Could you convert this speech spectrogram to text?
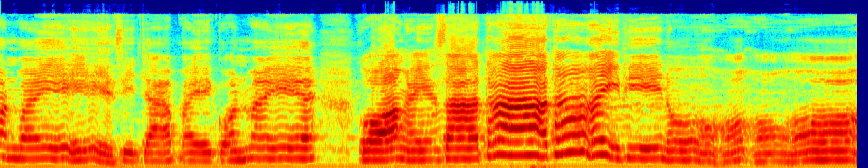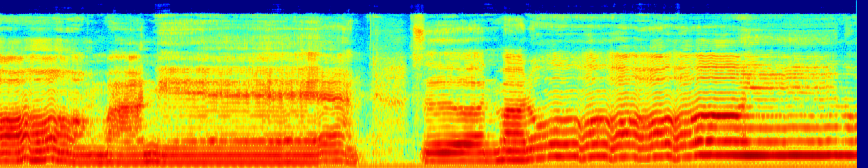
ญพรไว้ สิจะไปก่อนไหมขอให้สาธาทายพี่น้องบ้านเมียเสื่อนมาโน้น้ยน้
